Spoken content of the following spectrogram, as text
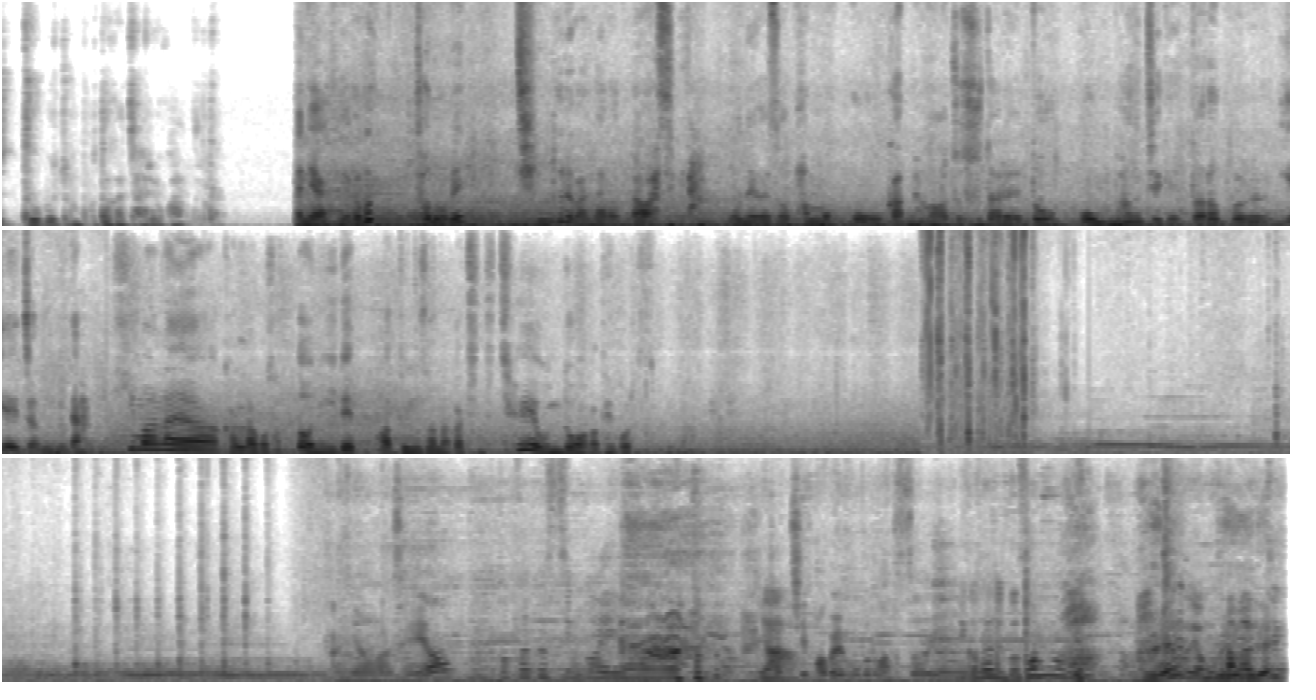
유튜브 좀 보다가 자려고 합니다. 안녕하세요 여러분 저는 오늘 친구를 만나러 나왔습니다 오늘 가서 밥 먹고 카페 가서 수다를 또 옴팡지게 떨어볼 예정입니다 히말라야 가려고 샀던 이 네파 등산화가 진짜 최애 운동화가 돼버렸습니다 똑같은 친구예요. 야, 같이 밥을 먹으러 왔어요 이거 사실 너 선물이야. 왜? 그래서 영상 왜 안 이래?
